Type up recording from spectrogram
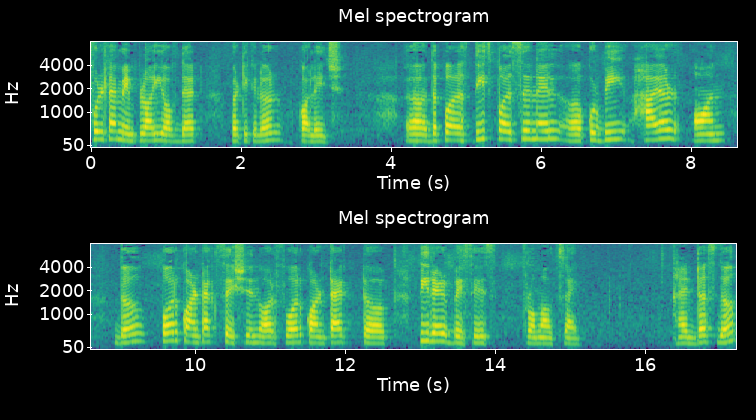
full-time employee of that particular college. Uh, the per these personnel uh, could be hired on the per contact session or per contact uh, period basis from outside. And thus the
